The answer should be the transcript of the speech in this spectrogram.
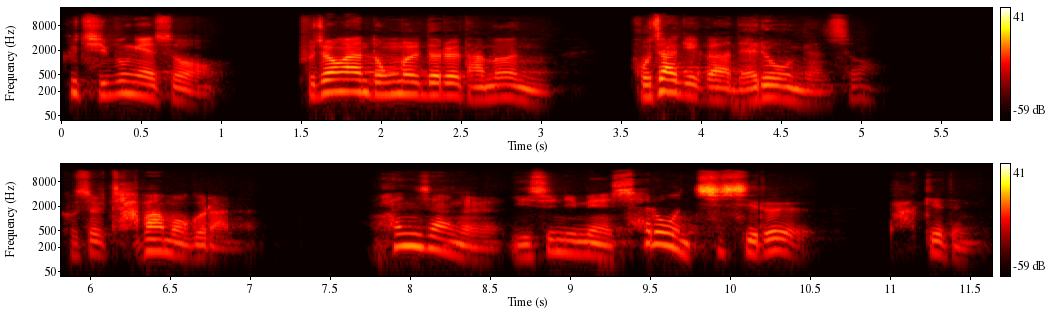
그 지붕에서 부정한 동물들을 담은 보자기가 내려오면서 그것을 잡아먹으라는 환상을 예수님의 새로운 지시를 받게 됩니다.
